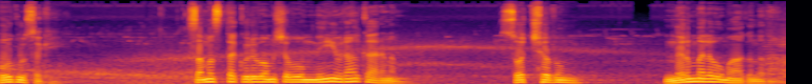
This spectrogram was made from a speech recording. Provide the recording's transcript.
പോകൂ സഖി. സമസ്ത കുരുവംശവും നീ ഒരാൾ കാരണം സ്വച്ഛവും നിർമ്മലവുമാകുന്നതാണ്.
